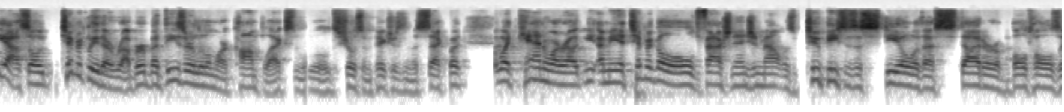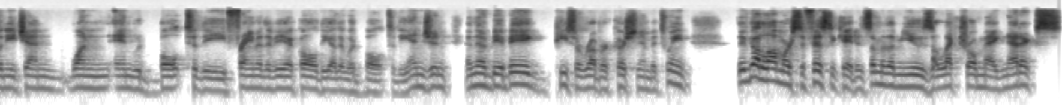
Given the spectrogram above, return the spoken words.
Yeah, so typically they're rubber, but these are a little more complex, and we'll show some pictures in a sec. But what can wear out? I mean, a typical old-fashioned engine mount was two pieces of steel with a stud or bolt holes on each end. One end would bolt to the frame of the vehicle, the other would bolt to the engine, and there'd be a big piece of rubber cushion in between. They've got a lot more sophisticated. Some of them use electromagnetics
